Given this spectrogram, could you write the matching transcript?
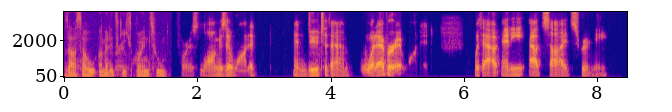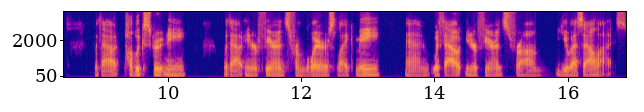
zásahů amerických spojenců. without any outside scrutiny without public scrutiny, without interference from lawyers like me, and without interference from US allies.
